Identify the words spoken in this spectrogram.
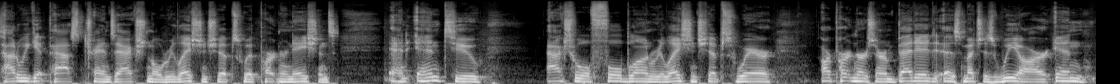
How do we get past transactional relationships with partner nations and into actual full blown relationships where our partners are embedded as much as we are in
